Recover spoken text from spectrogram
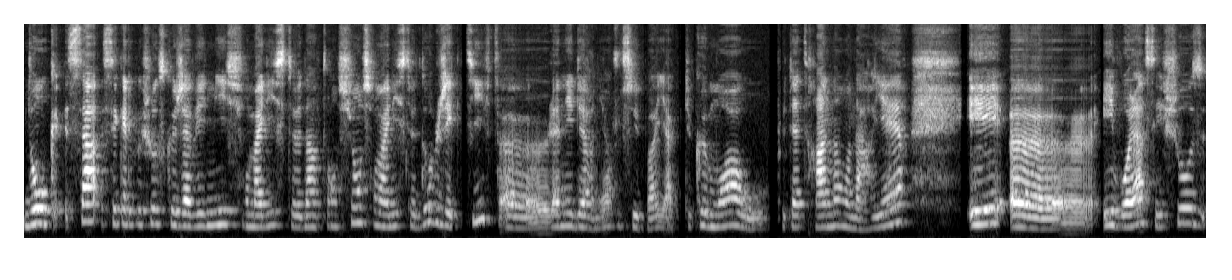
Donc ça, c'est quelque chose que j'avais mis sur ma liste d'intentions, sur ma liste d'objectifs euh, l'année dernière, je ne sais pas, il y a quelques mois ou peut-être un an en arrière. Et, euh, et voilà, ces choses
